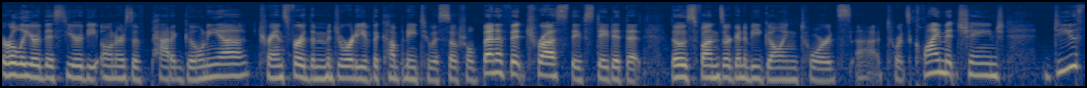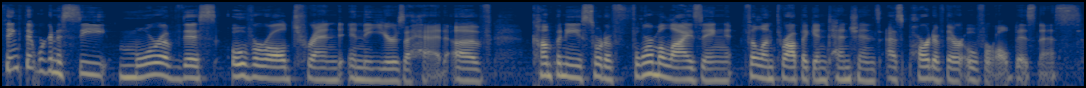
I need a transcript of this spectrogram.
Earlier this year, the owners of Patagonia transferred the majority of the company to a social benefit trust. They've stated that those funds are going to be going towards uh, towards climate change. Do you think that we're going to see more of this overall trend in the years ahead of companies sort of formalizing philanthropic intentions as part of their overall business?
